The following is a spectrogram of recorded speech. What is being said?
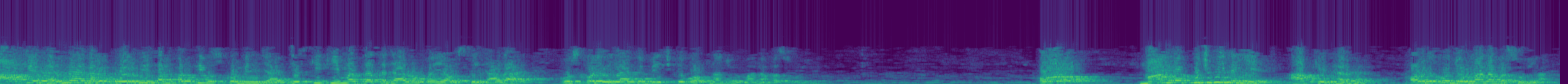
आपके घर में अगर कोई भी संपत्ति उसको मिल जाए, जिसकी कीमत दस हज़ार रुपये या उससे ज़्यादा है, उसको ले जाके बेच के वो अपना जुर्माना वसूल ले। और मान लो कुछ भी नहीं है आपके घर में, और उसको जुर्माना वसूलना है।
